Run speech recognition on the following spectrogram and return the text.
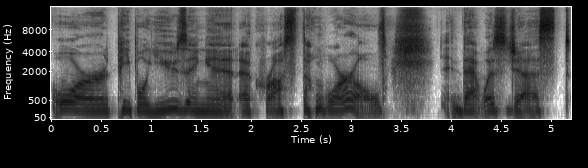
or people using it across the world. That was just,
